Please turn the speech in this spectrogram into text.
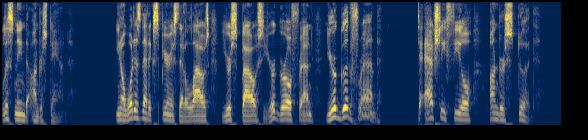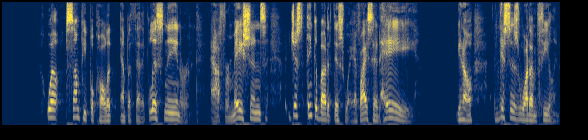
listening to understand. You know, what is that experience that allows your spouse, your girlfriend, your good friend to actually feel understood? Well, some people call it empathetic listening or affirmations. Just think about it this way. If I said, hey, you know, this is what I'm feeling,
